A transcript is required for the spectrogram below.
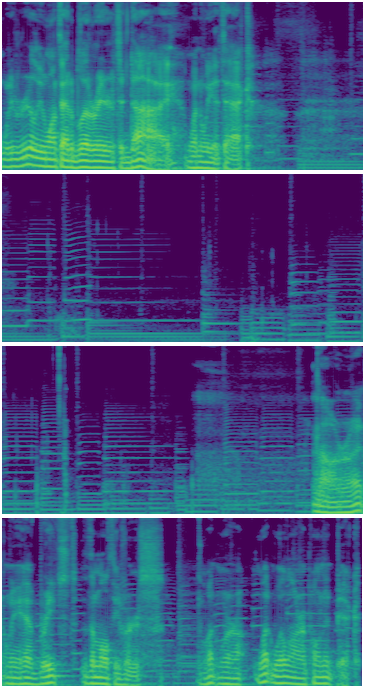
we really want that obliterator to die when we attack. All right, we have breached the multiverse. What were what will our opponent pick?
